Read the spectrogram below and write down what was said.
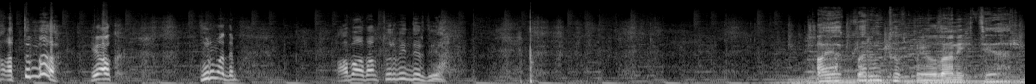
Attın mı? Yok. Vurmadım. Abi adam tur bindirdi ya. Ayaklarım tutmuyor lan ihtiyar.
